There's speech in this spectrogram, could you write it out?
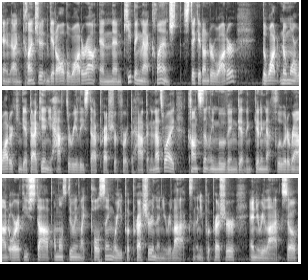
and unclench it and get all the water out and then keeping that clenched, stick it underwater, the water no more water can get back in. You have to release that pressure for it to happen. And that's why constantly moving getting getting that fluid around or if you stop almost doing like pulsing where you put pressure and then you relax and then you put pressure and you relax. So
